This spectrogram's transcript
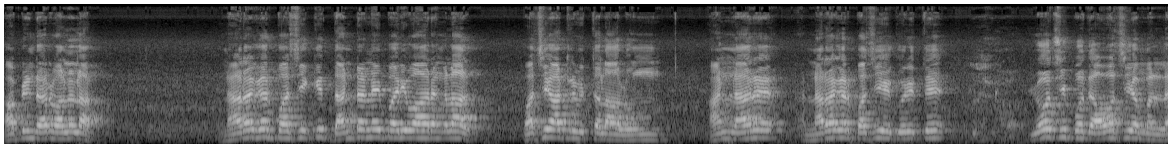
அப்படின்றார் வள்ளலார். நரகர் பசிக்கு தண்டனை பரிவாரங்களால் பசியாற்றுவித்தலாலும் அந்நர நரகர் பசியை குறித்து யோசிப்பது அவசியமல்ல.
